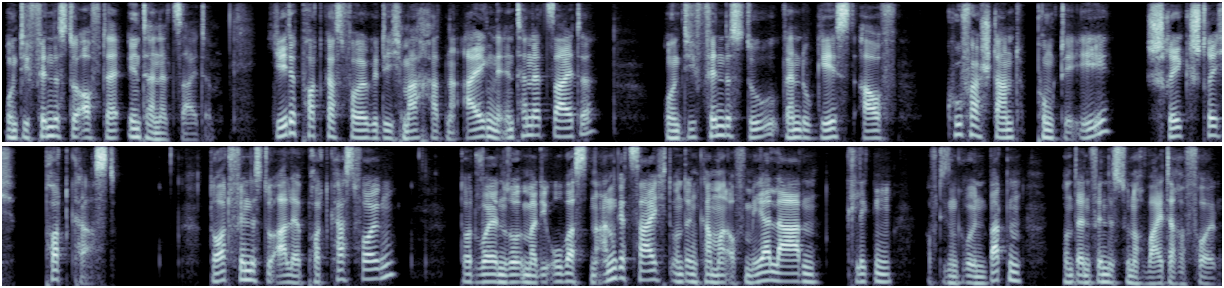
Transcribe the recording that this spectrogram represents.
und die findest du auf der Internetseite. Jede Podcast-Folge, die ich mache, hat eine eigene Internetseite und die findest du, wenn du gehst auf kuferstand.de Schrägstrich Podcast. Dort findest du alle Podcast-Folgen. Dort werden so immer die obersten angezeigt und dann kann man auf Mehr laden, klicken auf diesen grünen Button und dann findest du noch weitere Folgen.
